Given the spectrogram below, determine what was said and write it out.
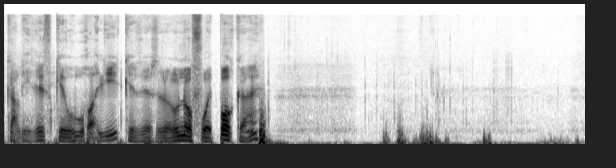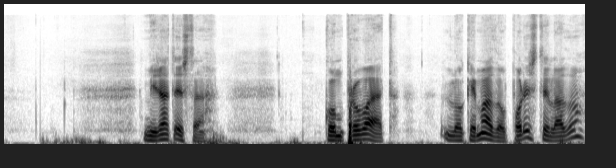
calidez que hubo allí, que desde luego no fue poca. ¿eh? Mirad esta, comprobad lo quemado por este lado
